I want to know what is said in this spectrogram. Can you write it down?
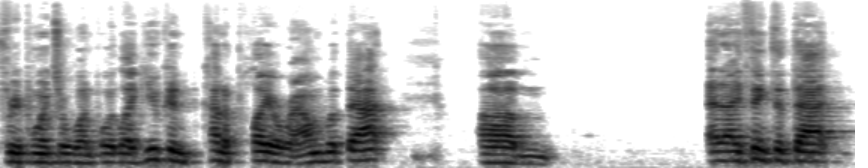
three points or one point. Like you can kind of play around with that. Um, and I think that that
